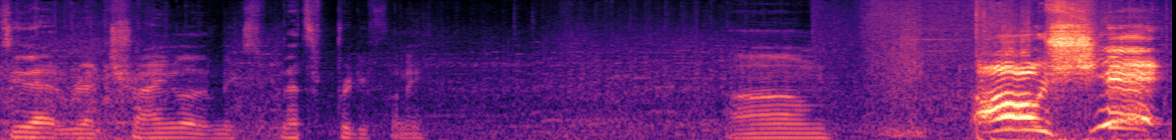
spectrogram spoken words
See that red triangle? That makes that's pretty funny. Um. Oh shit!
